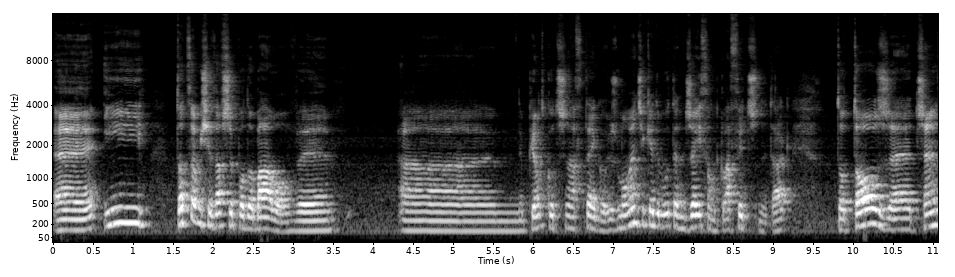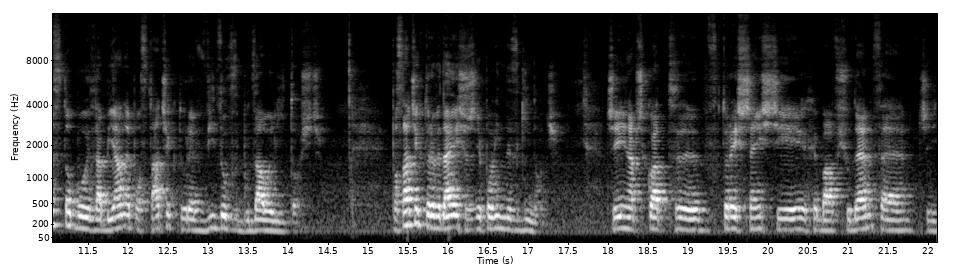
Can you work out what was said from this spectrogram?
E, I to, co mi się zawsze podobało w piątku 13, już w momencie, kiedy był ten Jason klasyczny, tak, to to, że często były zabijane postacie, które widzów wzbudzały litość. Postacie, które wydaje się, że nie powinny zginąć. Czyli na przykład y, w którejś części, chyba w siódemce, czyli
